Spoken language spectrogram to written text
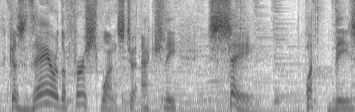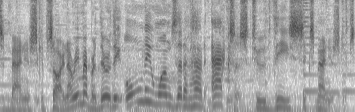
Because they are the first ones to actually say what these manuscripts are. Now remember, they're the only ones that have had access to these six manuscripts.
